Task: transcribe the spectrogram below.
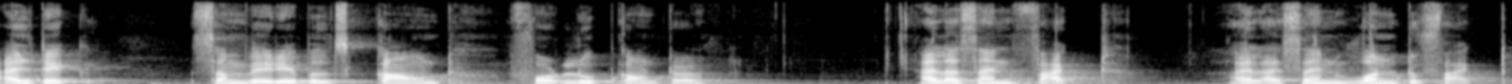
I'll take some variables count for loop counter I'll assign fact. I'll assign 1 to fact.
